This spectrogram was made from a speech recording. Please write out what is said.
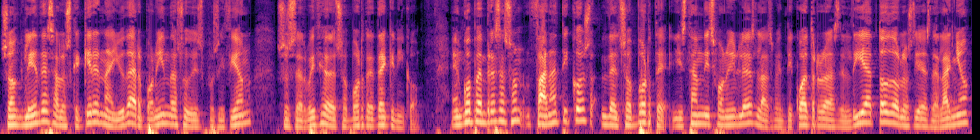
Son clientes a los que quieren ayudar poniendo a su disposición su servicio de soporte técnico. En Web Empresa son fanáticos del soporte y están disponibles las 24 horas del día, todos los días del año,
